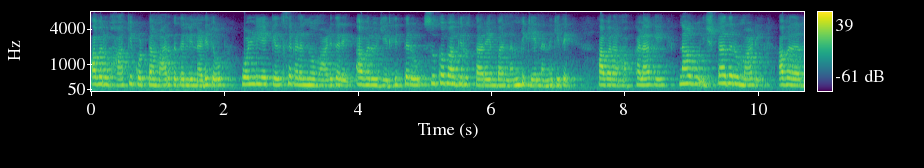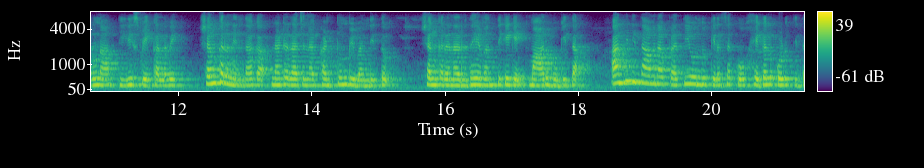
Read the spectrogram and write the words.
ಅವರು ಹಾಕಿಕೊಟ್ಟ ಮಾರ್ಗದಲ್ಲಿ ನಡೆದು ಒಳ್ಳೆಯ ಕೆಲಸಗಳನ್ನು ಮಾಡಿದರೆ ಅವರು ಎಲ್ಲಿದ್ದರೂ ಸುಖವಾಗಿರುತ್ತಾರೆ ಎಂಬ ನಂಬಿಕೆ ನನಗಿದೆ. ಅವರ ಮಕ್ಕಳಾಗಿ ನಾವು ಇಷ್ಟಾದರೂ ಮಾಡಿ ಅವರ ಋಣ ತೀರಿಸಬೇಕಲ್ಲವೇ? ಶಂಕರನೆಂದಾಗ ನಟರಾಜನ ಕಣ್ತುಂಬಿ ಬಂದಿತ್ತು. ಶಂಕರನ ಹೃದಯವಂತಿಕೆಗೆ ಮಾರು ಹೋಗಿದ್ದ. ಅಂದಿನಿಂದ ಅವನ ಪ್ರತಿಯೊಂದು ಕೆಲಸಕ್ಕೂ ಹೆಗಲು ಕೊಡುತ್ತಿದ್ದ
